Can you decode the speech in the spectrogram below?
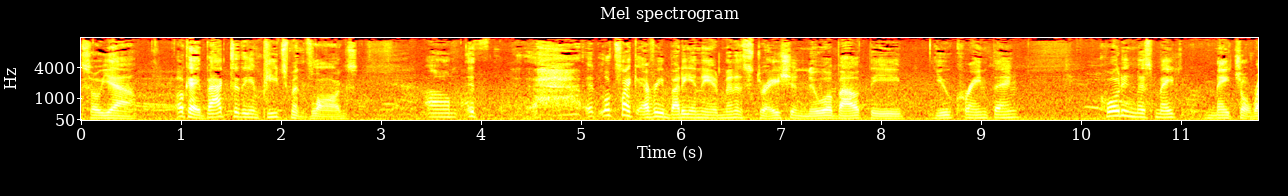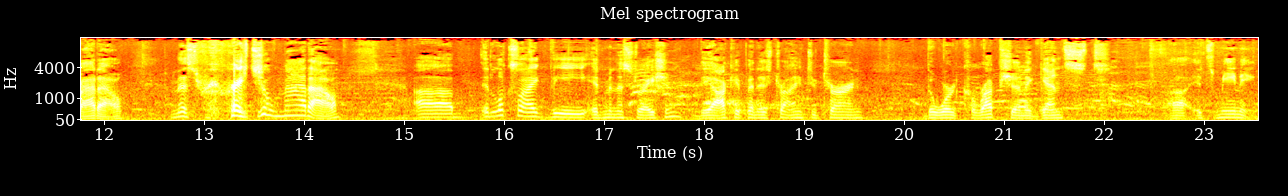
So, yeah. Okay, back to the impeachment vlogs. Um, it, it looks like everybody in the administration knew about the Ukraine thing. Quoting Miss Rachel Maddow, Miss Rachel Maddow, uh, it looks like the administration, the occupant, is trying to turn the word corruption against uh, its meaning.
